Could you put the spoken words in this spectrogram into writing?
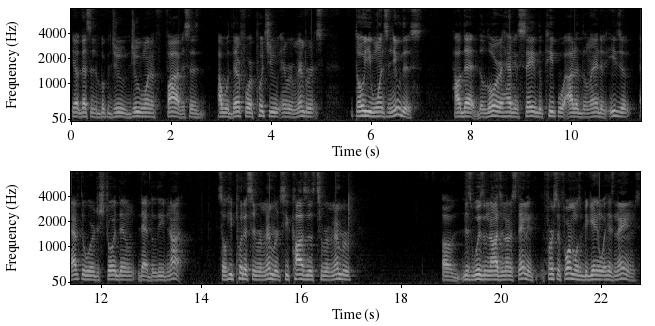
Yep, that's in the book of Jude, Jude 1 and 5. It says, I will therefore put you in remembrance, though ye once knew this, how that the Lord, having saved the people out of the land of Egypt, afterward destroyed them that believe not. So he put us in remembrance. He causes us to remember of this wisdom, knowledge, and understanding. First and foremost, beginning with his names.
